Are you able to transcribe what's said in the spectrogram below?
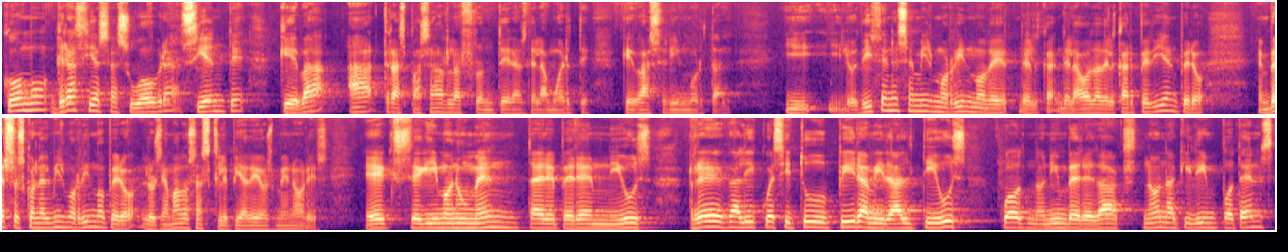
cómo, gracias a su obra, siente que va a traspasar las fronteras de la muerte, que va a ser inmortal. Y, lo dice en ese mismo ritmo de, de la oda del Carpe Diem, pero en versos con el mismo ritmo, pero los llamados asclepiadeos menores. Ex segi monumenta ere peremnius, regalique tu piramida altius, quod non imberedax, non aquilim potens,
